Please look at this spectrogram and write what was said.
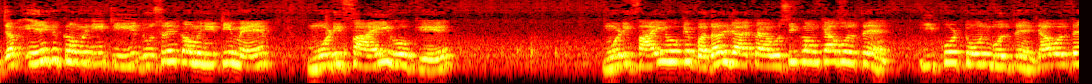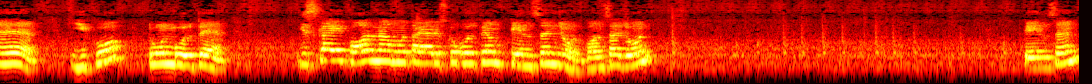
जब एक कम्युनिटी दूसरे कम्युनिटी में मॉडिफाई होके मॉडिफाई होके बदल जाता है, उसी को हम क्या बोलते हैं? इको टोन बोलते हैं। क्या बोलते हैं? इको टोन बोलते हैं। इसका एक और नाम होता है यार, इसको बोलते हैं हम टेंशन जोन कौन सा जोन टेंशन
